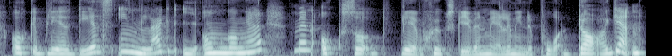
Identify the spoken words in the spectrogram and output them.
och blev dels inlagd i omgångar men också blev sjukskriven mer eller mindre på dagen.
